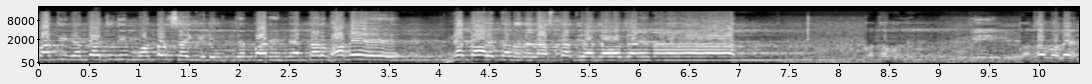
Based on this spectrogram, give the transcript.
পাতি নেতা যদি মোটর সাইকেলে উঠতে পারে, নেতার ভাবে নেতার কারণে রাস্তা দেওয়া যাওয়া যায় না। কথা বলেন। কথা বলেন।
